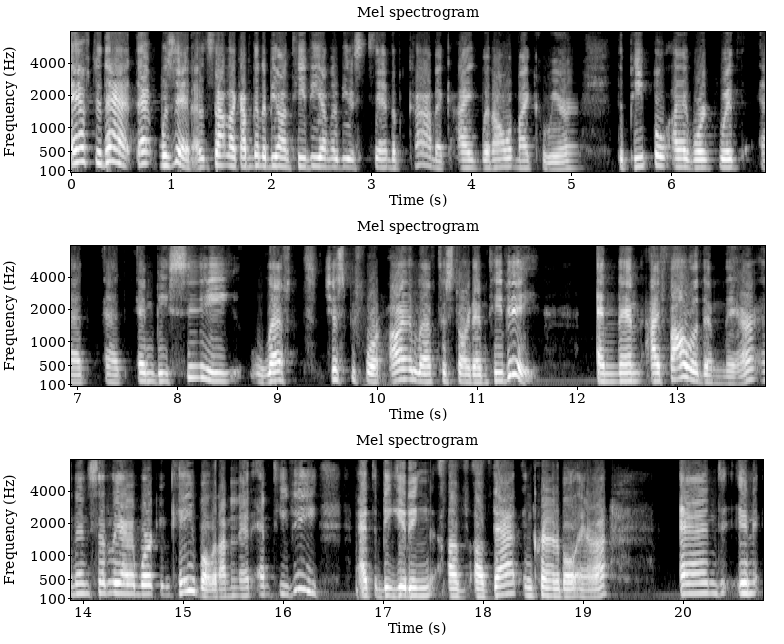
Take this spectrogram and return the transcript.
after that, that was it. It's not like I'm going to be on TV. I'm going to be a stand-up comic. I went on with my career. The people I worked with at, at NBC left just before I left to start MTV. And then I followed them there. And then suddenly I work in cable and I'm at MTV at the beginning of, of that incredible era. And in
